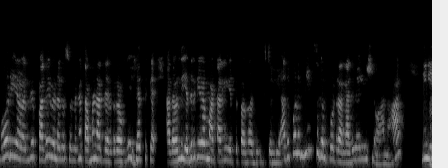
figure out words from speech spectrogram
மோடியை வந்து பதவி விலக சொல்லுங்க. தமிழ்நாட்டுல இருக்கிறவங்க ஏத்துக்க அதை வந்து எதிர்க்கவே மாட்டாங்க ஏத்துப்பாங்க அப்படின்னு சொல்லி. அது போல மீட்ஸுகள் போடுறாங்க. அது வேற விஷயம். ஆனா நீங்க.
